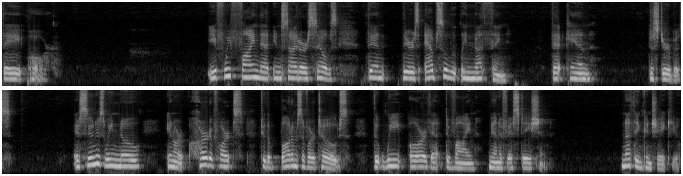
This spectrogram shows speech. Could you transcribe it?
they are. If we find that inside ourselves, then there's absolutely nothing that can disturb us. As soon as we know in our heart of hearts to the bottoms of our toes that we are that divine manifestation, nothing can shake you.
